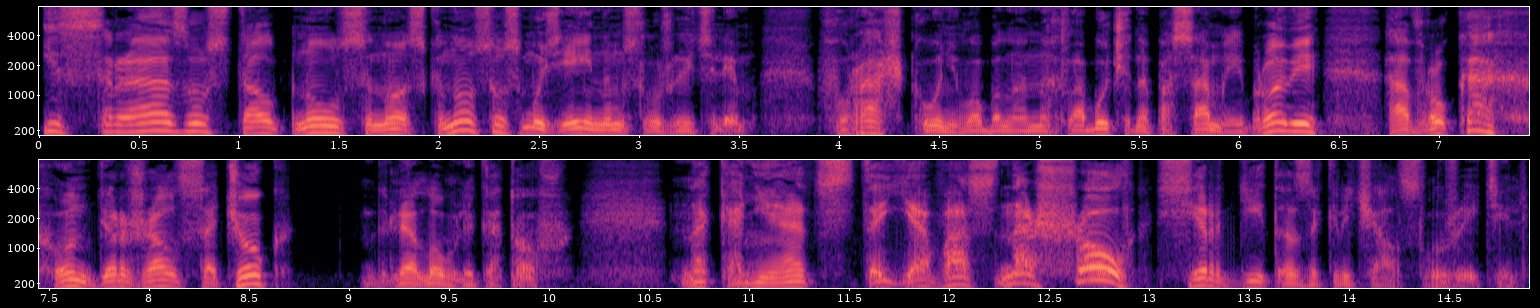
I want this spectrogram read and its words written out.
и сразу столкнулся нос к носу с музейным служителем. Фуражка у него была нахлобучена по самой брови, а в руках он держал сачок для ловли котов. «Наконец-то я вас нашел!» — сердито закричал служитель.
